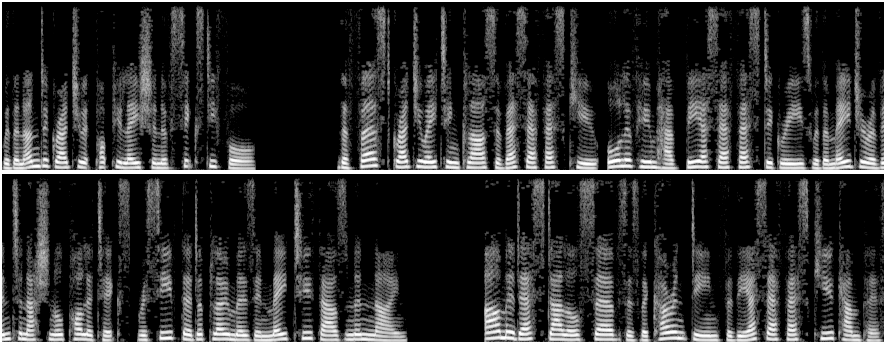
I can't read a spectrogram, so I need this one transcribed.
with an undergraduate population of 64. The first graduating class of SFSQ, all of whom have BSFS degrees with a major of international politics, received their diplomas in May 2009. Ahmed S. Dallal serves as the current dean for the SFSQ campus.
